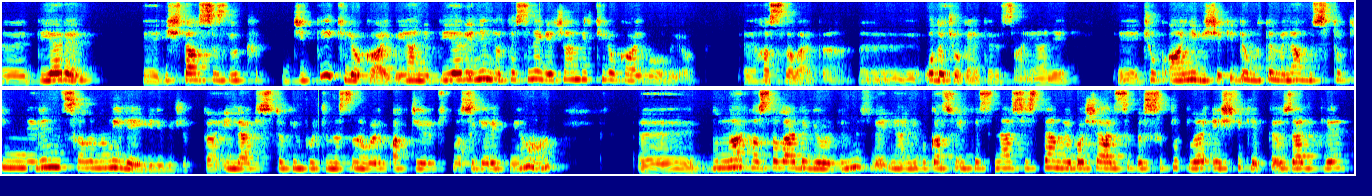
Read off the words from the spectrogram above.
e, diyare, e, iştahsızlık, ciddi kilo kaybı yani diyarenin ötesine geçen bir kilo kaybı oluyor e, hastalarda. E, o da çok enteresan yani çok ani bir şekilde muhtemelen bu stokinlerin salınımı ile ilgili vücutta. İlla ki stokin fırtınasına varıp akciğeri tutması gerekmiyor ama e, bunlar hastalarda gördüğümüz ve yani bu gastrointestinal sistem ve baş ağrısı da sıklıkla eşlik etti. Özellikle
